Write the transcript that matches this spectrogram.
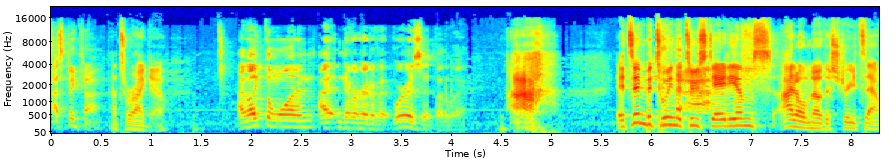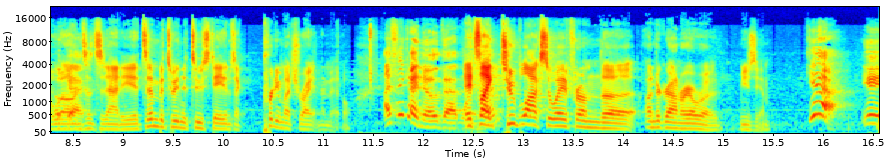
That's big time. That's where I go. I like the one. I never heard of it. Where is it, by the way? Ah, It's in between the two stadiums. I don't know the streets that well in Cincinnati. It's in between the two stadiums, like pretty much right in the middle. I think I know that. One It's like two blocks away from the Underground Railroad Museum. Yeah, yeah, yeah.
